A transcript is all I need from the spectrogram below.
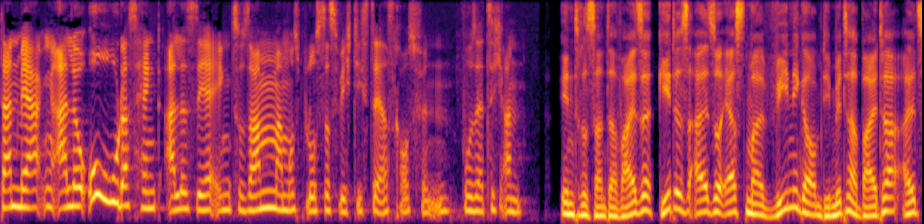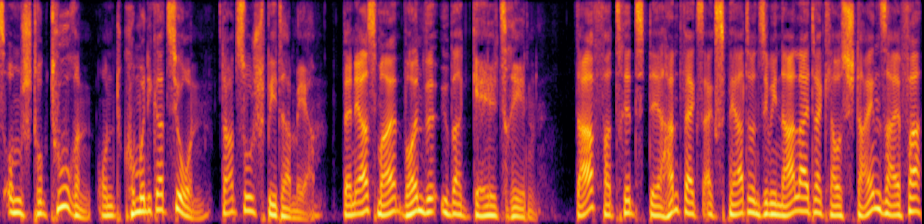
Dann merken alle, oh, das hängt alles sehr eng zusammen. Man muss bloß das Wichtigste erst rausfinden. Wo setze ich an? Interessanterweise geht es also erstmal weniger um die Mitarbeiter als um Strukturen und Kommunikation. Dazu später mehr. Denn erstmal wollen wir über Geld reden. Da vertritt der Handwerksexperte und Seminarleiter Klaus Steinseifer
